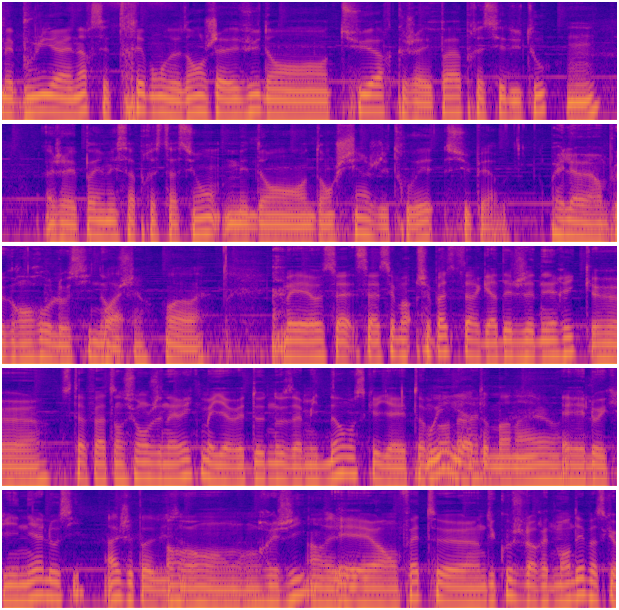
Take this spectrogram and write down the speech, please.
Mais Bully Liner, c'est très bon dedans. J'avais vu dans Tueur que j'avais pas apprécié du tout. Mhm. Euh, J'avais pas aimé sa prestation, mais dans, dans Chien, je l'ai trouvé superbe. Ouais, il a un plus grand rôle aussi dans ouais. chien. ouais, ouais. Mais euh, c'est assez marrant. Je sais pas si t'as regardé le générique, euh, si t'as fait attention au générique, mais il y avait deux de nos amis dedans parce qu'il y avait Tom oui, y a Tom Barnard. ouais. et Loïc Lignal aussi Ah, j'ai pas vu en, ça. en régie. En régie. Et euh, en fait, du coup, je leur ai demandé parce que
